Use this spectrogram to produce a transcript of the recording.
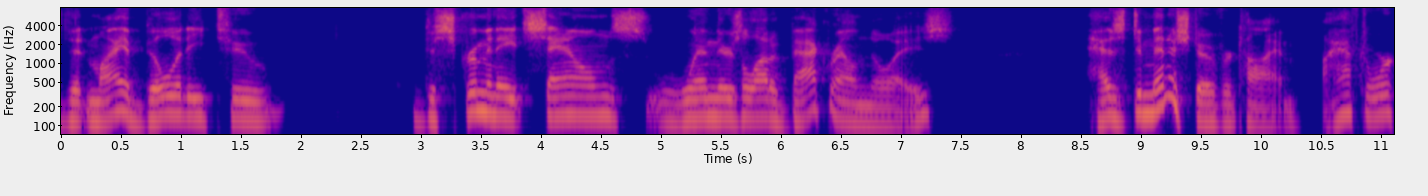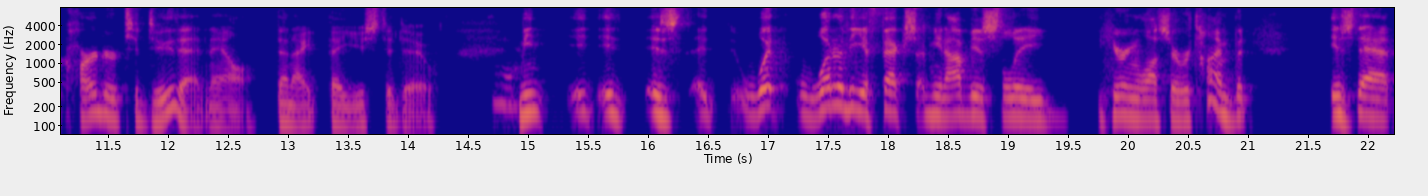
that my ability to discriminate sounds when there's a lot of background noise has diminished over time. I have to work harder to do that now than I they used to do. Yeah. I mean, it, it is it, what what are the effects? I mean, obviously hearing loss over time, but is that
